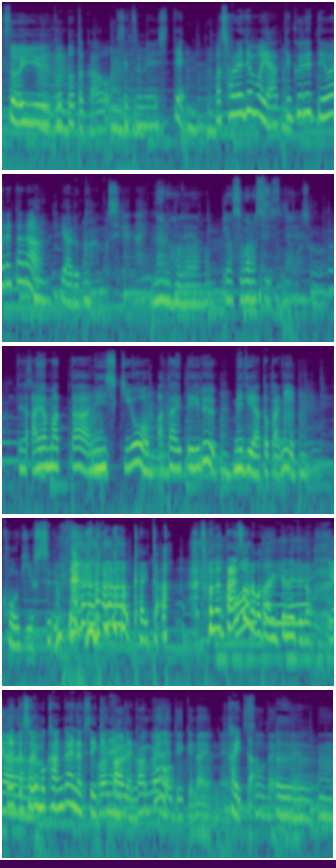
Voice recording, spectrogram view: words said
そういうこととかを説明して、まあ、それでもやってくれって言われたらうん。やるかもしれない。なるほどなるほど。いや素晴らしいですね。で誤った認識を与えているうんメディアとかに、うんうん講義をする。と書いた。そんな大層なことは言ってないけど、ね、なんかそれも考えなくちゃいけないみたいなことを考えないといけないよね。書いた。そうだよね、うん、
